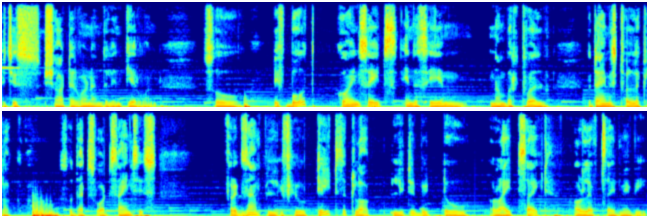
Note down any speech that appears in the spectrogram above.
which is shorter one and the lengthier one. So if both coincides in the same number 12 the time is 12 o'clock so that's what science is. For example if you tilt the clock little bit to right side or left side maybe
